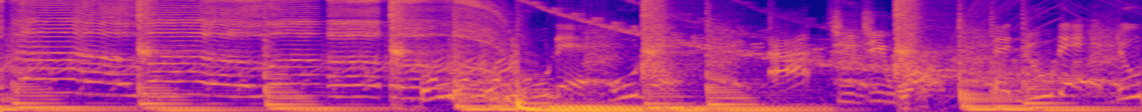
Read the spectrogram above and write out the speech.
That? That? I G G Y. Say do that, do that.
